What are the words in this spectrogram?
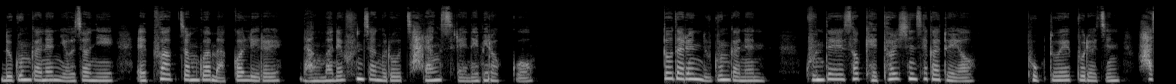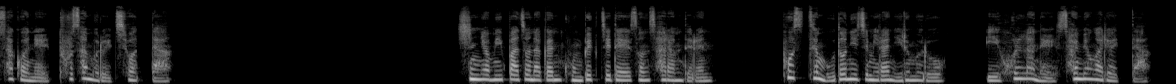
누군가는 여전히 F학점과 막걸리를 낭만의 훈장으로 자랑스레 내밀었고 또 다른 누군가는 군대에서 개털 신세가 되어 복도에 뿌려진 하사관의 토사물을 치웠다. 신념이 빠져나간 공백지대에 선 사람들은 포스트 모더니즘이란 이름으로 이 혼란을 설명하려 했다.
